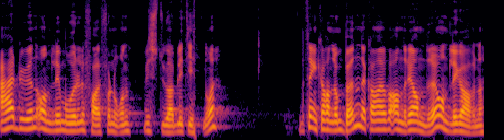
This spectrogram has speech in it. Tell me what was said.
Er du en åndelig mor eller far for noen hvis du har blitt gitt noe? Det trenger ikke handle om bønn, det kan være andre i andre åndelige gavene.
